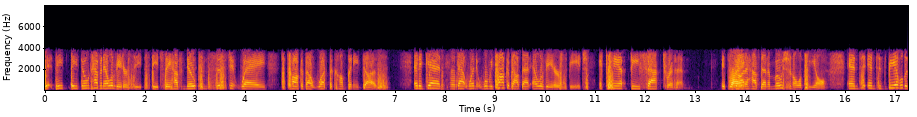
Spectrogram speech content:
they, they they don't have an elevator speech they have no consistent way to talk about what the company does and again mm-hmm. that when when we talk about that elevator speech it can't be fact driven it's right. got to have that emotional appeal and to, and to be able to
